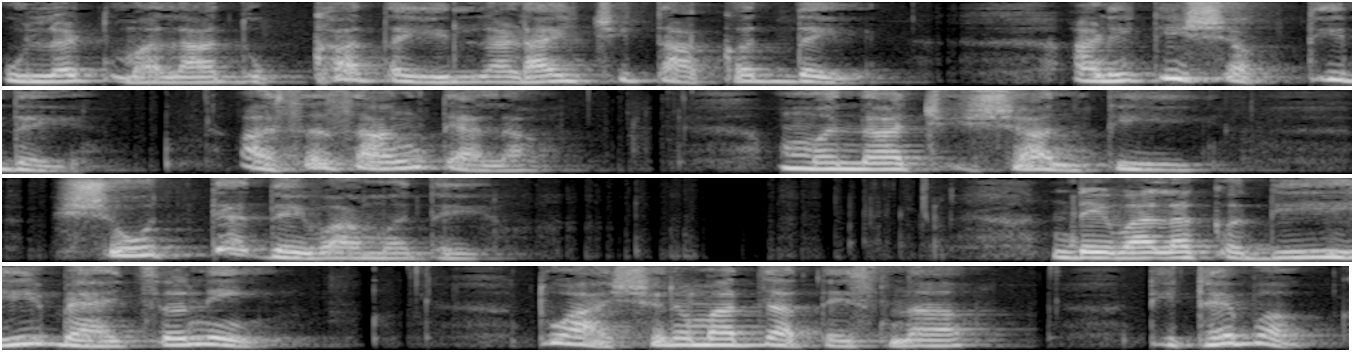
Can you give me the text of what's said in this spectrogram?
उलट मला दुःखातही लढायची ताकद दे आणि ती शक्ती दे असं सांग त्याला. मनाची शांती शोध त्या देवामध्ये. देवाला कधीही भ्यायचं नाही. तू आश्रमात जातेस ना? तिथे बघ.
